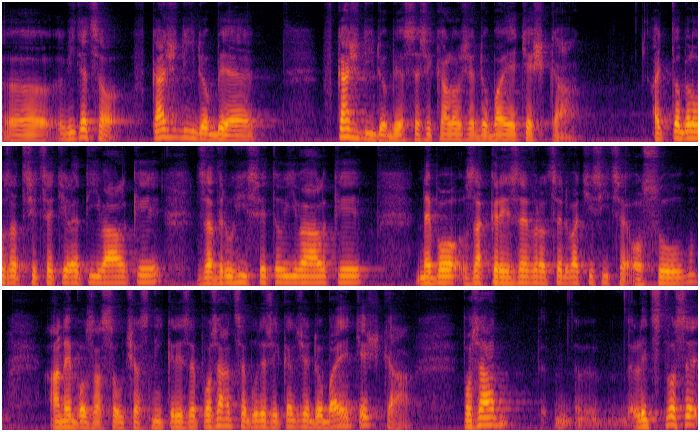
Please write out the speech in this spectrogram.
Eh, víte co, v každé době, v každé době se říkalo, že doba je těžká. Ať to bylo za 30 letý války, za druhé světové války, nebo za krize v roce 2008, anebo za současné krize, pořád se bude říkat, že doba je těžká. Pořád eh, lidstvo se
